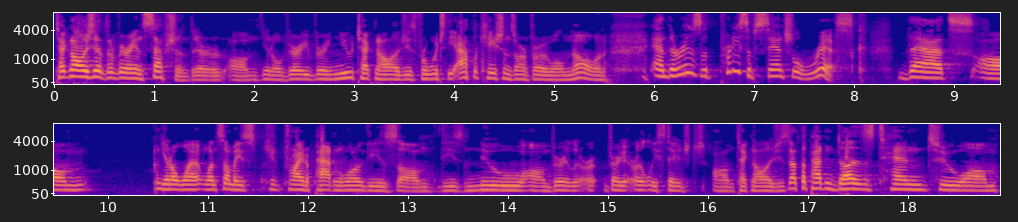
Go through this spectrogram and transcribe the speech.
technologies at their very inception. They're um, you know very very new technologies for which the applications aren't very well known, and there is a pretty substantial risk that um, you know, when, when somebody's trying to patent one of these um, these new, um, very very early stage um, technologies, that the patent does tend to um,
